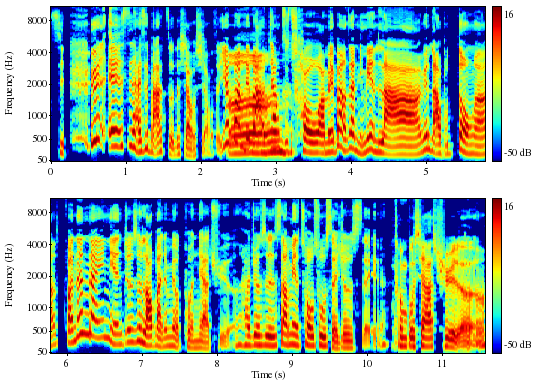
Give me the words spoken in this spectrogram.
级，因为 A 四还是把它折的小小的，要不然没办法这样子抽啊，没办法在里面拉啊，因为拉不动啊。反正那一年就是老板就没有吞下去了，他就是上面抽出谁就是谁了，吞不下去了。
